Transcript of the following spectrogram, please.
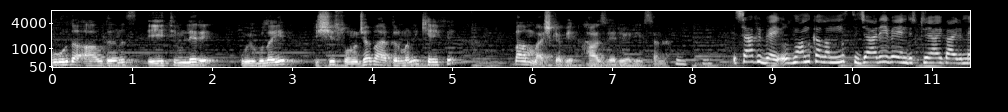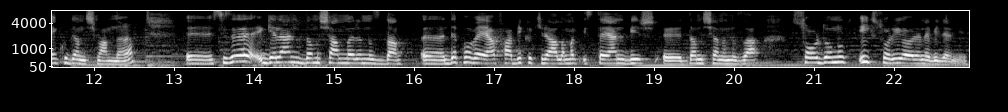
burada aldığınız eğitimleri uygulayıp işi sonuca vardırmanın keyfi bambaşka bir haz veriyor insana. İsrafil Bey, uzmanlık alanınız ticari ve endüstriyel gayrimenkul danışmanlığı. Ee, size gelen danışanlarınızdan e, depo veya fabrika kiralamak isteyen bir e, danışanınıza sorduğunuz ilk soruyu öğrenebilir miyim?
